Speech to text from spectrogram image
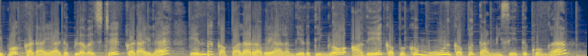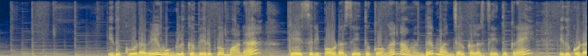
இப்போது கடாயை அடுப்பில் வச்சுட்டு கடாயில் எந்த கப்பால் ரவையை அளந்து எடுத்தீங்களோ அதே கப்புக்கு மூணு கப்பு தண்ணி சேர்த்துக்கோங்க. இது கூடவே உங்களுக்கு விருப்பமான கேசரி பவுடர் சேர்த்துக்கோங்க. நான் வந்து மஞ்சள் கலர் சேர்த்துக்கிறேன். இது கூட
